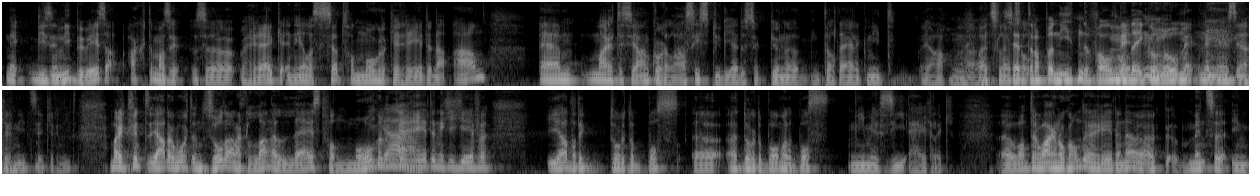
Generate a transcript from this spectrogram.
Nee, nee, die zijn niet bewezen achter, maar ze, ze reiken een hele set van mogelijke redenen aan. Ehm, maar het is ja een correlatiestudie, hè, dus ze kunnen dat eigenlijk niet ja, Ja. uitsluiten. Zij trappen niet in de val van Nee, de economen. Nee, nee, nee, zeker niet, zeker niet. Maar ik vind, ja, er wordt een zodanig lange lijst van mogelijke Ja. redenen gegeven, ja, dat ik door de, bos, eh, eh, door de bomen het bos niet meer zie eigenlijk. Eh, want er waren nog andere redenen. Hè. Eh, mensen in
